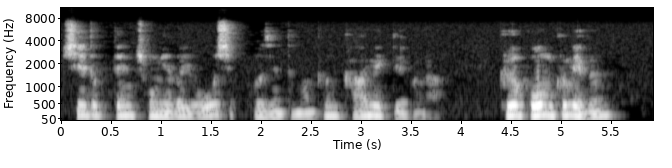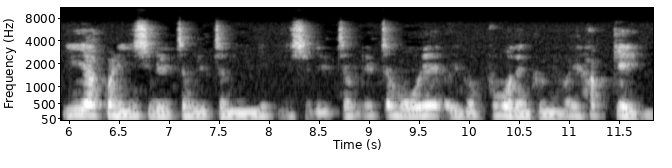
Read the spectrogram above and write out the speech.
취득된 총액의 50%만큼 감액되거나 그 보험 금액은 이 약관 21.1.2 및 21.1.5에 의거 부과된 금액의 합계액인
